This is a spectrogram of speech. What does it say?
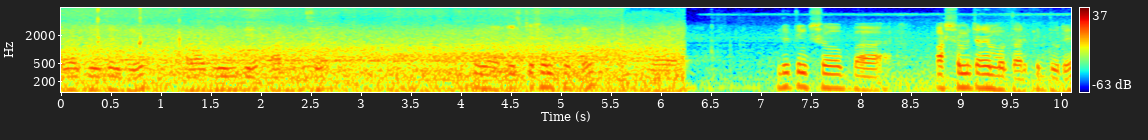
আবার ব্রিজের ভিউ আবার ব্রিজ দিয়ে পার হচ্ছে স্টেশন থেকে দু তিনশো বা পাঁচশো মিটারের মতো আর কি দূরে।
